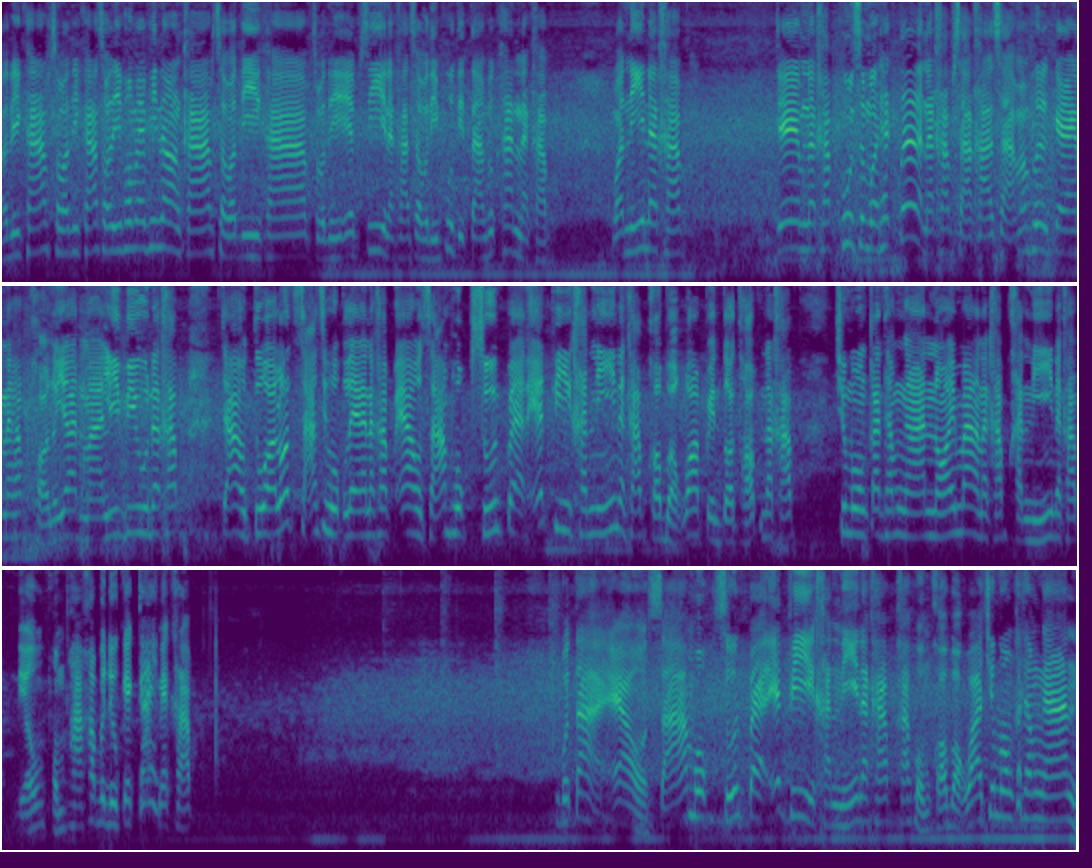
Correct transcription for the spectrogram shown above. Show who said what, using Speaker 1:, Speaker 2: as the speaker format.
Speaker 1: สวัสดีครับ สวัสดีครับ สวัสดีพ่อแม่พี่น้องครับ สวัสดีครับ สวัสดีเอฟซีนะครับสวัสดีผู้ติดตามทุกท่านนะครับ วันนี้นะครับ เจมส์นะครับผู้เสมอแท็กเตอร์นะครับ สาขาสามอำเภอแกลงนะครับ ขออนุญาตมารีวิวนะครับ เจ้าตัวรถ 36 แรงนะครับ L 3 6 0 8 SP คันนี้นะครับเขาบอกว่าเป็นตัวท็อปนะครับ ชั่วโมงการทำงานน้อยมากนะครับ คันนี้นะครับ เดี๋ยวผมพาเข้าไปดูใกล้ๆนะครับ คูเปต้า L 3 6 0 8 SP คันนี้นะครับครับผมขอบอกว่าชั่วโมงการทำงาน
